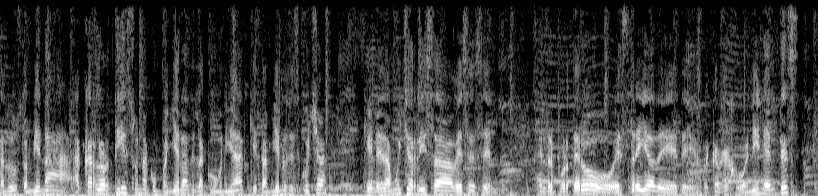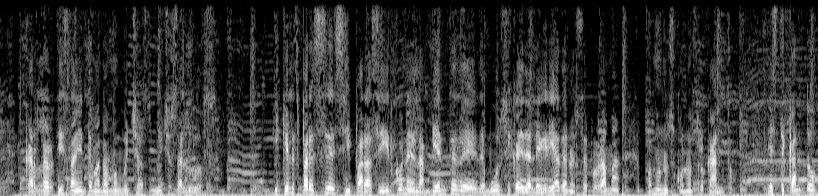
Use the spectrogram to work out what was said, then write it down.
Saludos también a, a Carla Ortiz, una compañera de la comunidad que también nos escucha, que le da mucha risa a veces el, el reportero estrella de, de recarga juvenil, Eldes. Carla Ortiz, también te mandamos muchos, muchos saludos. ¿Y qué les parece si para seguir con el ambiente de, música y de alegría de nuestro programa, vámonos con otro canto? Este canto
